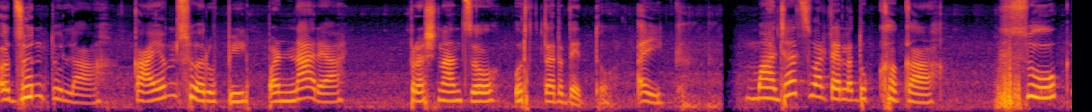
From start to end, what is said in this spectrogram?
अजून तुला कायमस्वरूपी पडणाऱ्या प्रश्नांचं उत्तर देतो. ऐक. माझ्याच वाट्याला दुःख का? सुख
